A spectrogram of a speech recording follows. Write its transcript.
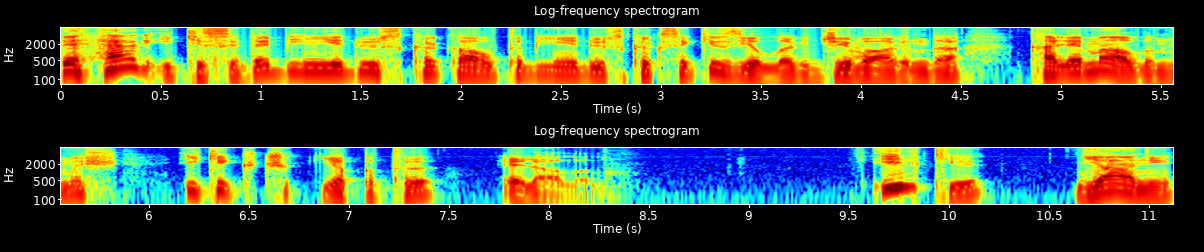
ve her ikisi de 1746-1748 yılları civarında kaleme alınmış iki küçük yapıtı ele alalım. İlki yani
